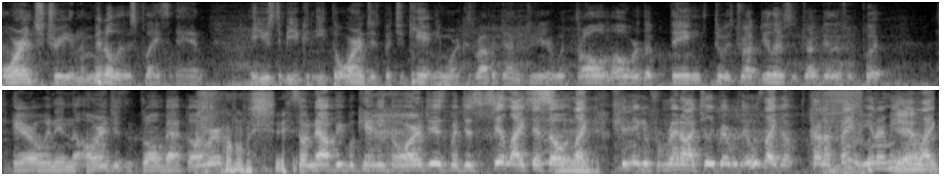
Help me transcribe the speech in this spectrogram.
orange tree in the middle of this place, and it used to be you could eat the oranges, but you can't anymore because Robert Downey Jr. would throw them over the thing to his drug dealers. His drug dealers would put heroin in the oranges and throw them back over. Oh shit. So now people can't eat the oranges, but just shit like that. So like the nigga from Red Hot Chili Peppers, it was like a kind of famous, you know what I mean? Yeah. And like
